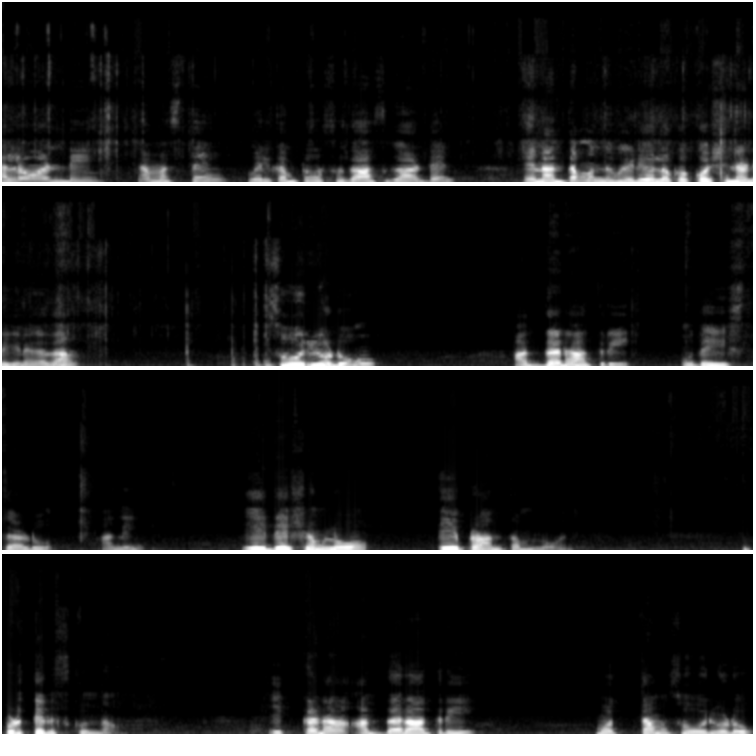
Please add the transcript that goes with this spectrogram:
హలో అండి నమస్తే. Welcome to Sudha's garden. నేను అంతకుముందు వీడియోలో ఒక క్వశ్చన్ అడిగిన కదా? సూర్యుడు అర్ధరాత్రి ఉదయిస్తాడు అని. ఏ దేశంలో ఏ ప్రాంతంలో అని. ఇప్పుడు తెలుసుకుందాం. ఇక్కడ అర్ధరాత్రి మొత్తం సూర్యుడు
